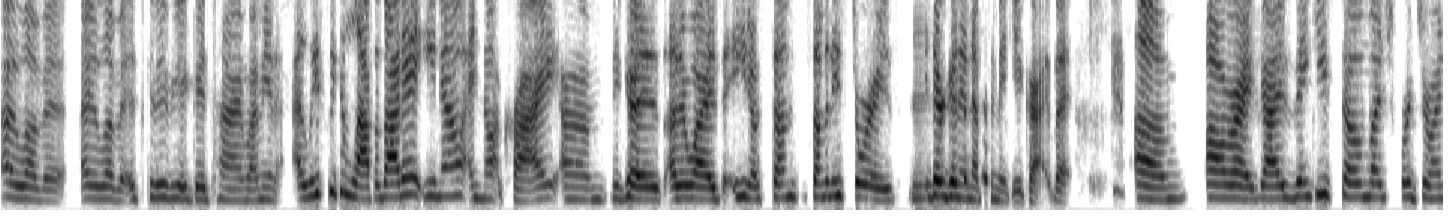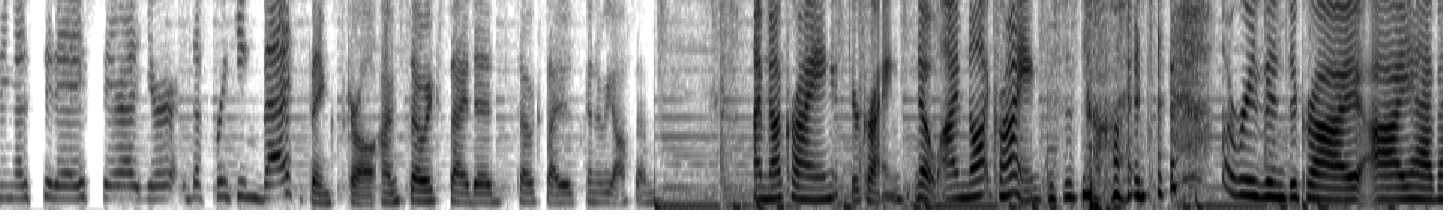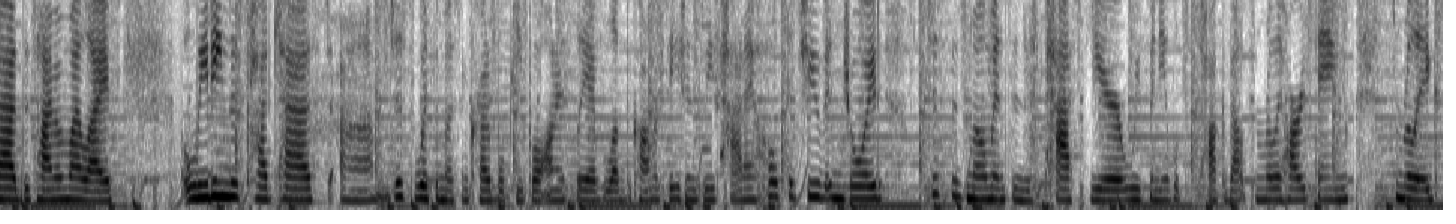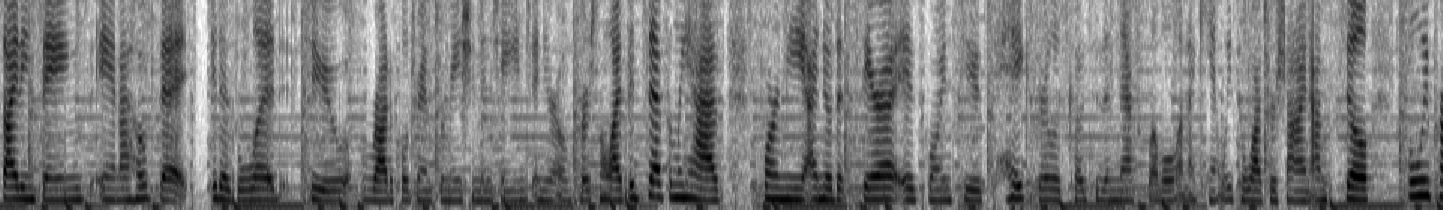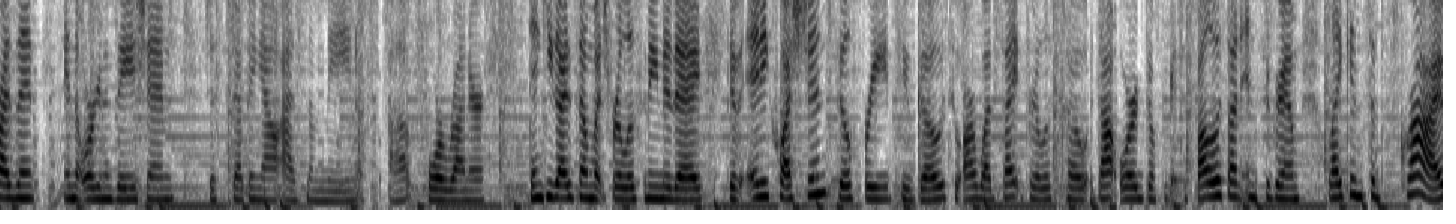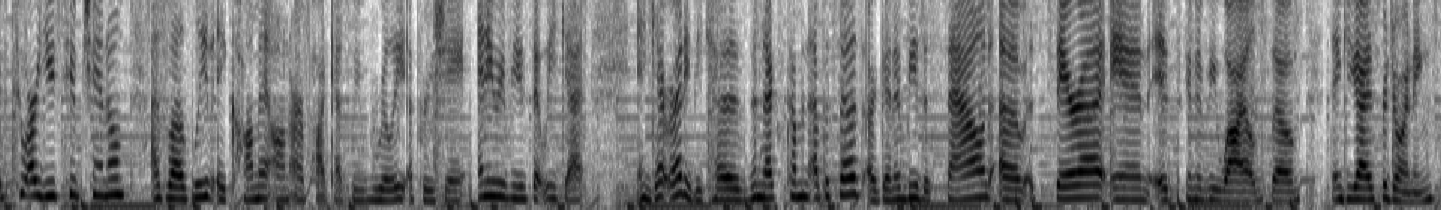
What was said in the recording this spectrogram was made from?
I love it. I love it. It's gonna be a good time. I mean, at least we can laugh about it, you know, and not cry. Um, because otherwise, you know, some some of these stories they're good enough to make you cry. But um, all right, guys, thank you so much for joining us today. Sarah, you're the freaking best. Thanks, girl. I'm so excited. So excited. It's going to be awesome. I'm not crying. You're crying. No, I'm not crying. This is not a reason to cry. I have had the time of my life leading this podcast um, just with the most incredible people. Honestly, I've loved the conversations we've had. I hope that you've enjoyed just these moments in this past year. We've been able to talk about some really hard things, some really exciting things, and I hope that it has led to radical transformation and change in your own personal life. It definitely has for me. I know that Sarah is going to take Fearless Co to the next level, and I can't wait to watch her shine. I'm still fully present in the organization just stepping out as the main uh, forerunner. Thank you guys so much for listening today. If you have any questions, feel free to go to our website, fearlessco.org. Don't forget to follow us on Instagram, like and subscribe to our YouTube channel, as well as leave a comment on our podcast. We really appreciate any reviews that we get. And get ready because the next coming episodes are going to be the sound of Sarah, and it's going to be wild. So, thank you guys for joining.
